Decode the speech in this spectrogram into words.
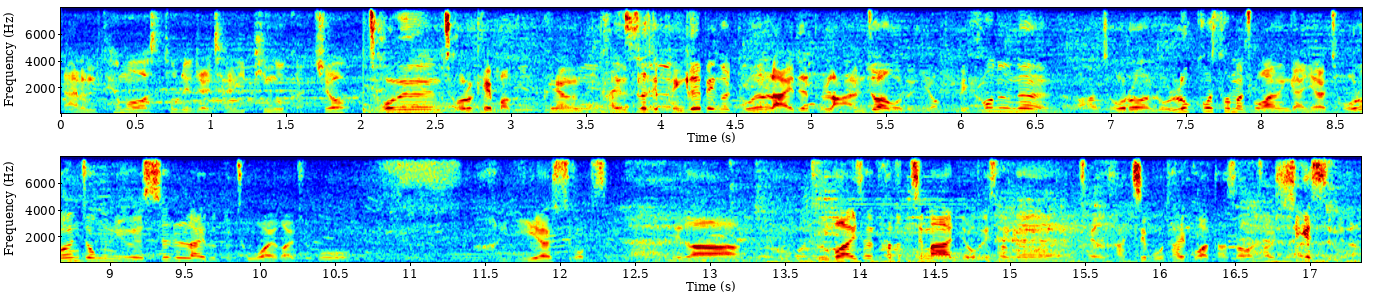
나름 테마와 스토리를 잘 입힌 것 같죠? 저는 저 렇게 막 그냥 단순하게 뱅글뱅글 도는 라이드를 별로 안 좋아하거든요. 근데 현우는 아, 저런 롤러코스터만 좋아하는 게 아니라 저런 종류의 스릴 라이드도 좋아해가지고 아, 이해할 수가 없습니다. 내가 두바이에서 타줬지만 여기서는 제가 같이 못할 것 같아서 저 쉬겠습니다.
